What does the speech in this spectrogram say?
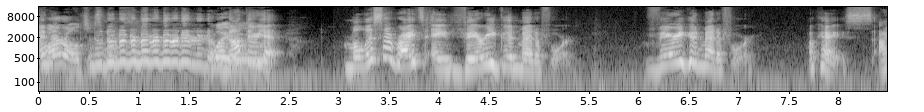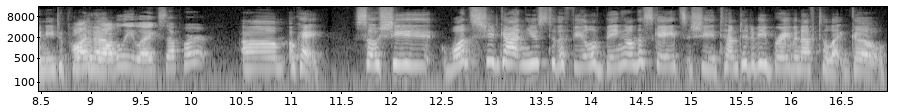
and- Carl just no no no no no no no no no no Wait, not wait, there wait. yet. Melissa writes a very good metaphor. Very good metaphor. Okay, I need to pull On it up. wobbly legs, that part. Um, okay. So she, once she'd gotten used to the feel of being on the skates, she attempted to be brave enough to let go.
